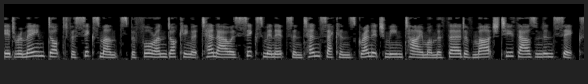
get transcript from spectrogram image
It remained docked for six months before undocking at 10 hours 6 minutes and 10 seconds Greenwich Mean Time on 3 March 2006.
